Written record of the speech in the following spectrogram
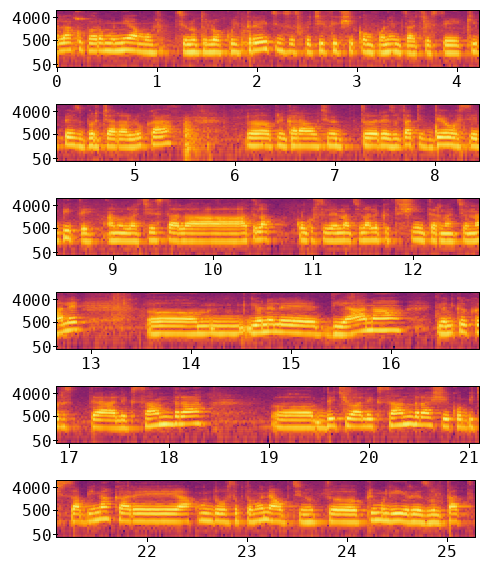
La Cupa României am obținut locul 3, țin să specific și componența acestei echipe, Zbârcea Luca, prin care am obținut rezultate deosebite anul acesta, la, atât la concursurile naționale cât și internaționale. Uh, Ionele Diana, Ionica Cârstea Alexandra, uh, deci eu Alexandra și Ecobici Sabina, care acum două săptămâni a obținut uh, primul ei rezultat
